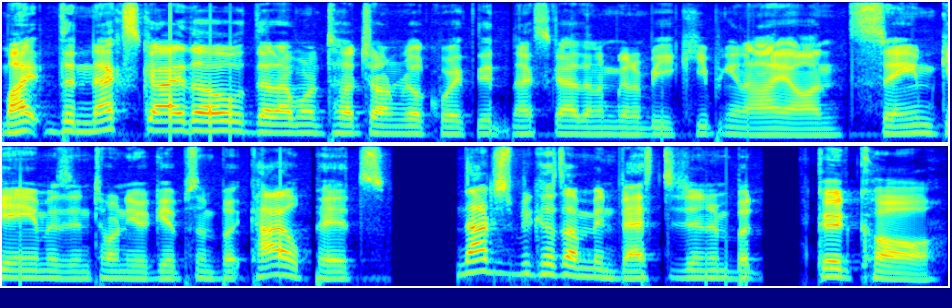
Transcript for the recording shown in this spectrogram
my the next guy though that I want to touch on real quick, the next guy that I'm gonna be keeping an eye on, same game as Antonio Gibson, but Kyle Pitts. Not just because I'm invested in him, but Good call.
